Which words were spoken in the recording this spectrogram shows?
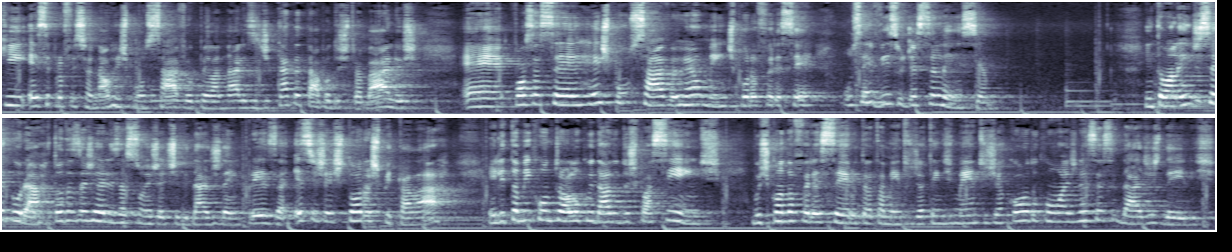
que esse profissional responsável pela análise de cada etapa dos trabalhos é, possa ser responsável realmente por oferecer um serviço de excelência. Então, além de segurar todas as realizações de atividades da empresa, esse gestor hospitalar, ele também controla o cuidado dos pacientes, buscando oferecer o tratamento de atendimentos de acordo com as necessidades deles.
